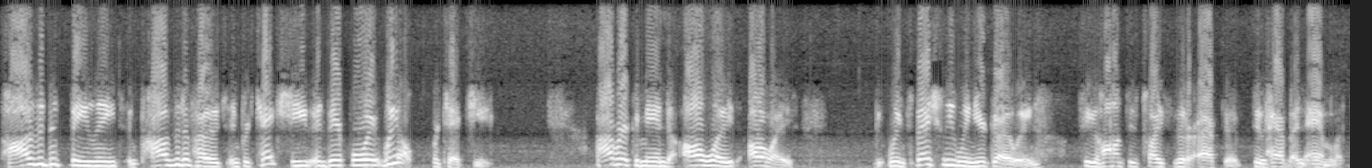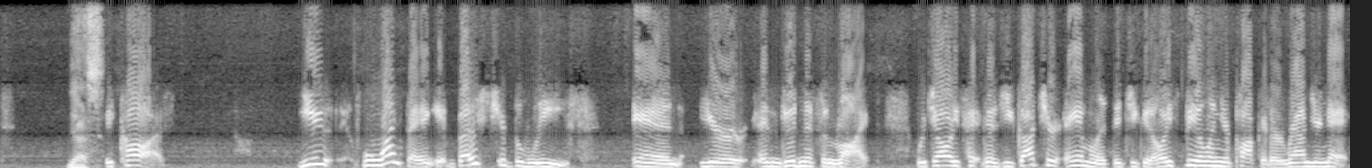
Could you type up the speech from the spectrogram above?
positive feelings and positive hopes and protects you, and therefore it will protect you. I recommend to always, always, when especially when you're going to haunted places that are active, to have an amulet Yes. because you, for one thing, it boasts your belief in your in goodness and light, which always because you got your amulet that you can always feel in your pocket or around your neck,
